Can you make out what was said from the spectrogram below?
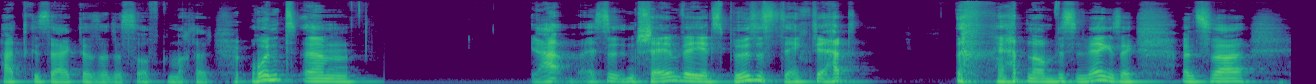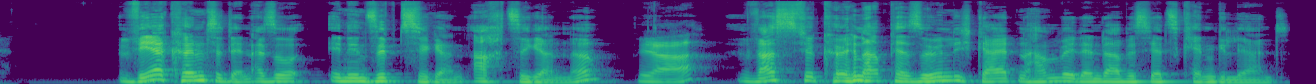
hat gesagt, dass er das so oft gemacht hat. Und, ähm, ja, weißt du, ein Schelm, wer jetzt Böses denkt, der hat, er hat noch ein bisschen mehr gesagt. Und zwar, wer könnte denn, also in den 70ern, 80ern, ne? ja. Was für Kölner Persönlichkeiten haben wir denn da bis jetzt kennengelernt?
